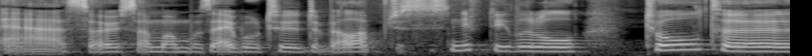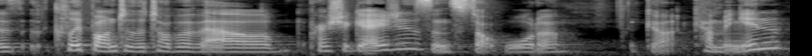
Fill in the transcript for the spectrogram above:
uh, so someone was able to develop just this nifty little tool to clip onto the top of our pressure gauges and stop water coming in.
